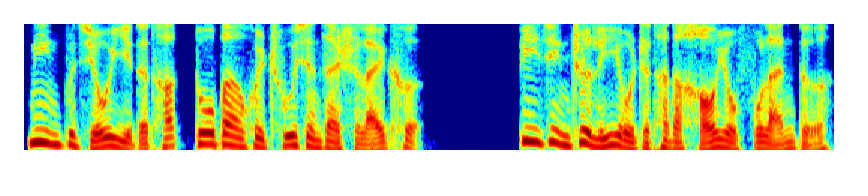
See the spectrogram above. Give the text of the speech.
命不久矣的他多半会出现在史莱克。毕竟这里有着他的好友弗兰德，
